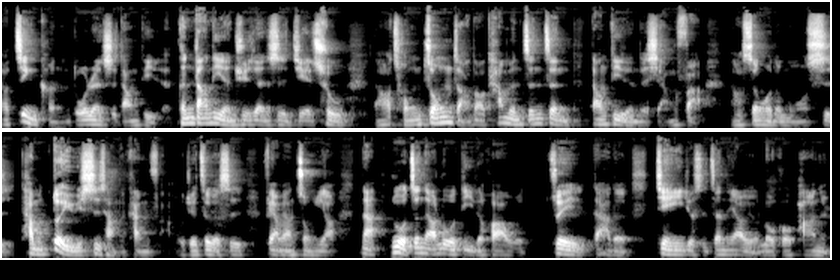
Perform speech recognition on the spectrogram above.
要尽可能多认识当地人，跟当地人去认识接触，然后从中找到他们真正当地人的想法。然后生活的模式，他们对于市场的看法，我觉得这个是非常非常重要。那如果真的要落地的话，我最大的建议就是真的要有 local partner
